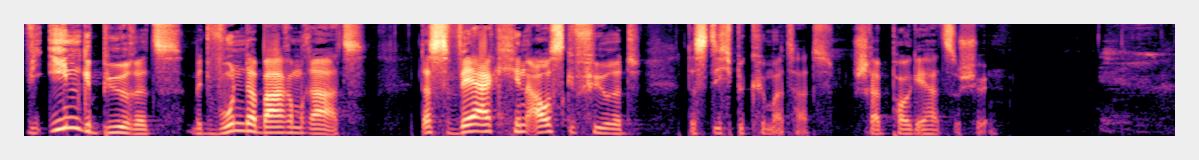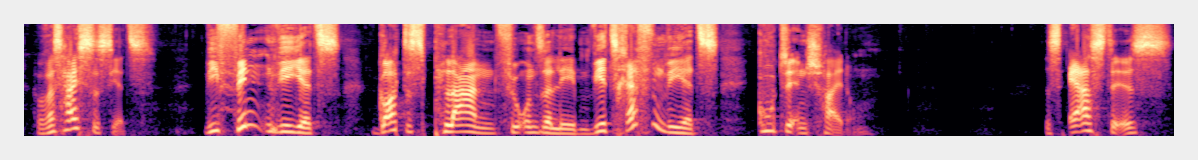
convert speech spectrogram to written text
wie ihm gebühret, mit wunderbarem Rat das Werk hinausgeführet, das dich bekümmert hat, schreibt Paul Gerhard so schön. Aber was heißt das jetzt? Wie finden wir jetzt Gottes Plan für unser Leben? Wie treffen wir jetzt gute Entscheidungen? Das erste ist,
